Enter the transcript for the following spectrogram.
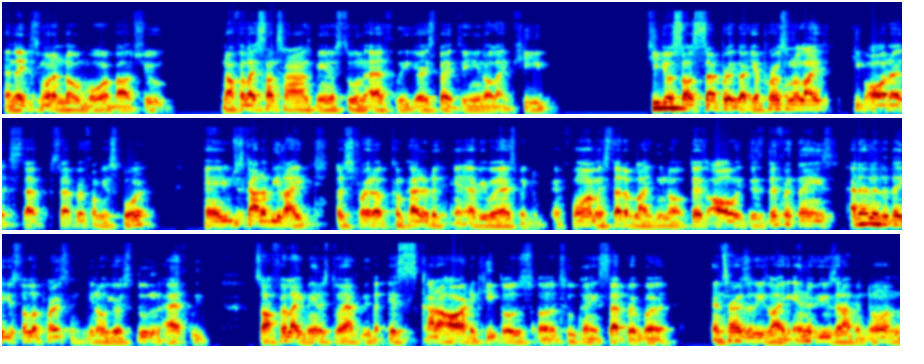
and they just want to know more about you. And I feel like sometimes being a student athlete, you're expecting, you know, like keep keep yourself separate, like your personal life, keep all that step separate from your sport. And you just gotta be like a straight up competitor in every way aspect and form instead of like, you know, there's always there's different things. At the end of the day, you're still a person, you know, you're a student athlete. So I feel like being a student athlete, it's kind of hard to keep those uh, two things separate. But in terms of these like interviews that I've been doing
